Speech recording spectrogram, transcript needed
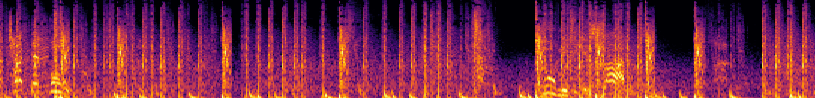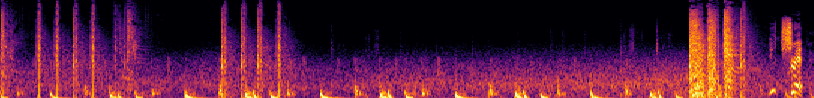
Attack that fool! Dude need to get silent. You tripping.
